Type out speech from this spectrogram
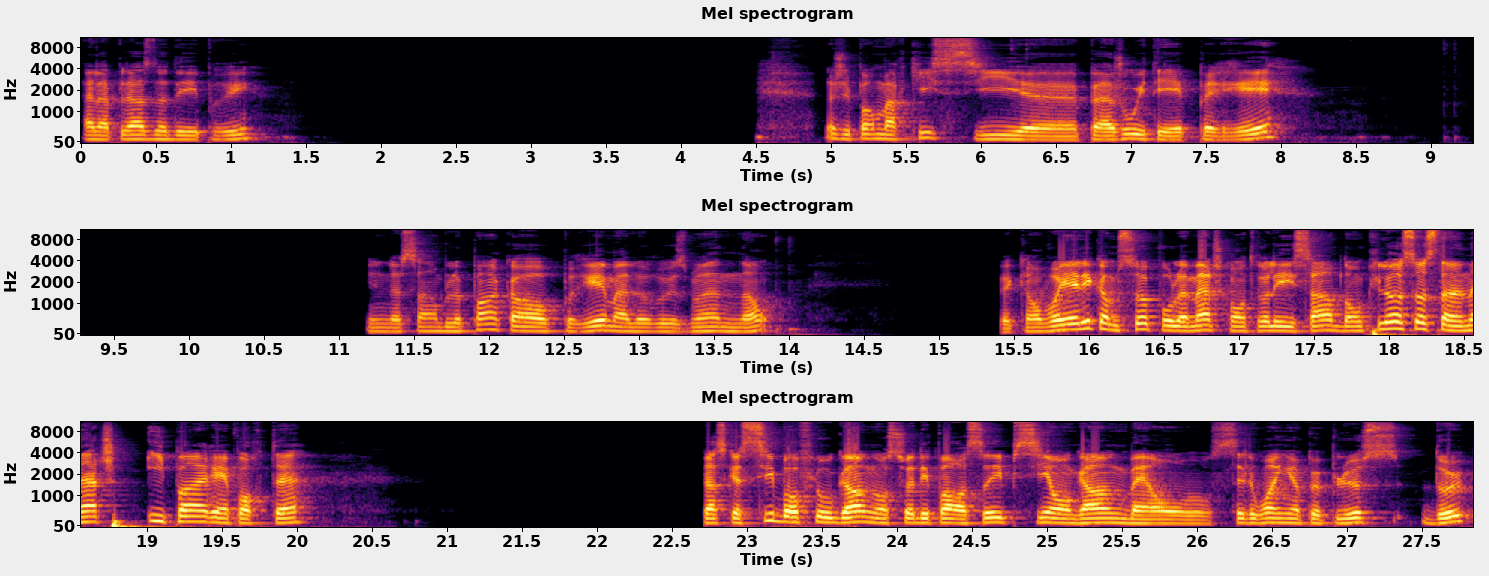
à la place de Després. Là, j'ai pas remarqué si euh, Pajot était prêt. Il ne semble pas encore prêt, malheureusement, non. Fait qu'on va y aller comme ça pour le match contre les Sabres. Donc là, ça, c'est un match hyper important. Parce que si Buffalo gagne, on se fait dépasser. Puis si on gagne, ben on s'éloigne un peu plus d'eux.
